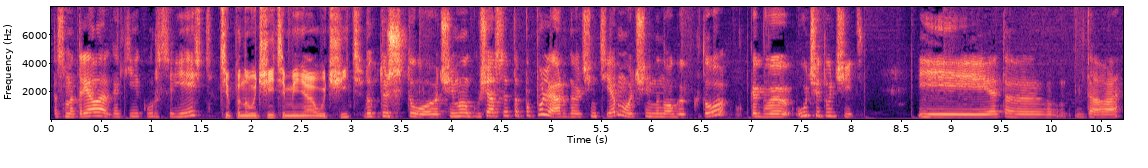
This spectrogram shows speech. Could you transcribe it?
посмотрела, какие курсы есть. Типа научите меня учить? Да ты что, очень много. Сейчас это популярная очень тема, очень много кто как бы учит учить. И это, да.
